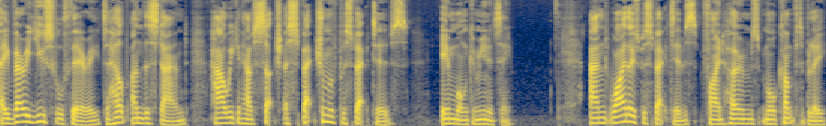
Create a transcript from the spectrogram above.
a very useful theory to help understand how we can have such a spectrum of perspectives in one community, and why those perspectives find homes more comfortably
